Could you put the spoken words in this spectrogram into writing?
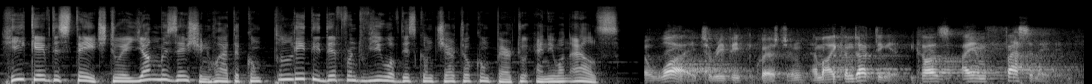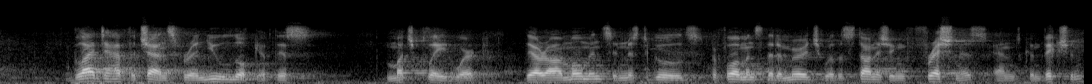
he gave the stage to a young musician who had a completely different view of this concerto compared to anyone else. Why, to repeat the question, am I conducting it? Because I am fascinated, glad to have the chance for a new look at this much played work. There are moments in Mr. Gould's performance that emerge with astonishing freshness and conviction.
